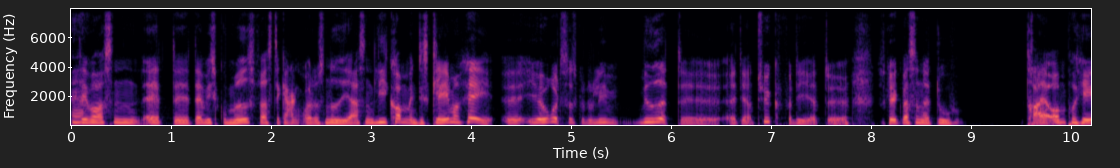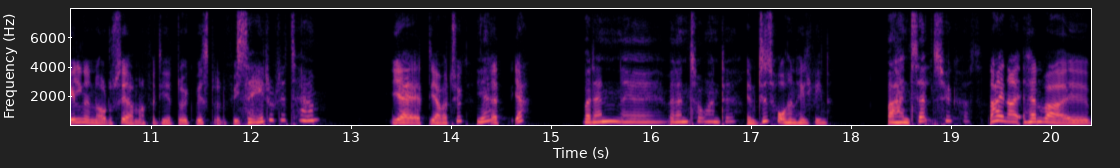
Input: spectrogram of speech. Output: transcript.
Ja. Det var sådan, at øh, da vi skulle mødes første gang, var det sådan noget, jeg sådan lige kom med en disclaimer. Hey, øh, i øvrigt, så skal du lige vide, at, øh, at jeg er tyk, fordi at, øh, det skal ikke være sådan, at du drejer om på hælene, når du ser mig, fordi at du ikke vidste, hvad du fik. Sagde du det til ham? Ja, at jeg var tyk? Ja. At, ja. Hvordan, øh, hvordan tog han det? Jamen, det tog han helt fint. Var han selv tyk også? Nej, nej, han var øh,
